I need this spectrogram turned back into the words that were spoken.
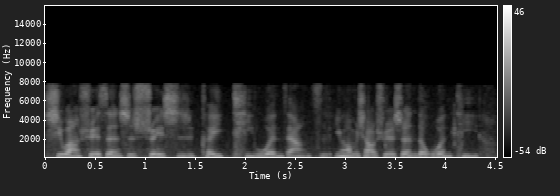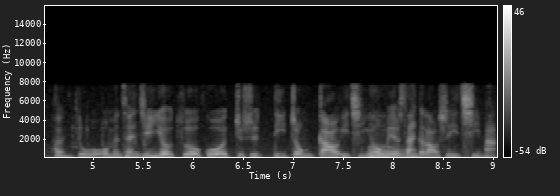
希望学生是随时可以提问这样子，因为我们小学生的问题很多。我们曾经有做过，就是低中高一起，因为我们有三个老师一起嘛，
